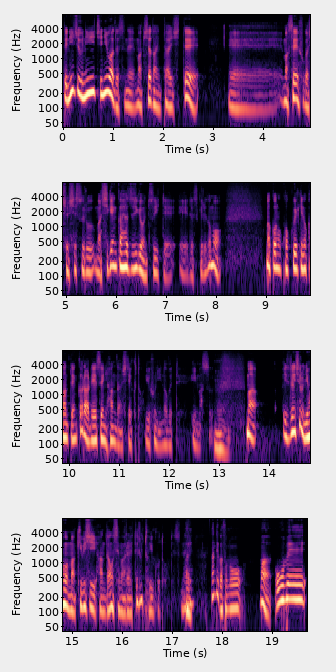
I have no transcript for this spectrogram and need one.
で22日にはですね、まあ、記者団に対して、えーまあ、政府が出資する、まあ、資源開発事業について、えー、ですけれども、まあ、この国益の観点から冷静に判断していくというふうに述べています。うん、まあ、いずれにしろ日本はまあ厳しい判断を迫られているということですね。はい、なんていうかその、まあ、欧米、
